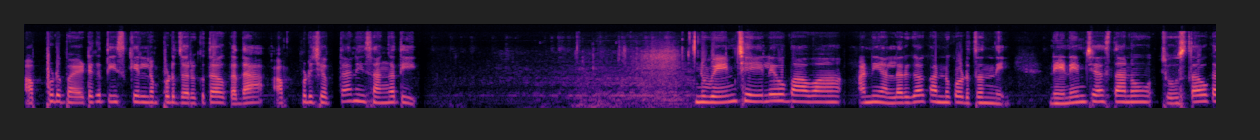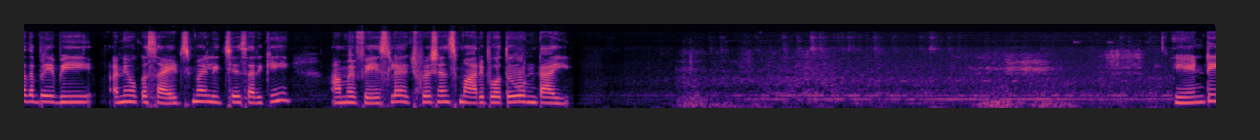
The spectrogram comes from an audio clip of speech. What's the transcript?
అప్పుడు బయటకు తీసుకెళ్ళినప్పుడు దొరుకుతావు కదా అప్పుడు చెప్తా నీ సంగతి. నువ్వేం చేయలేవు బావా అని అల్లరిగా కన్ను కొడుతుంది. నేనేం చేస్తాను? చూస్తావు కదా బేబీ అని ఒక సైడ్ స్మైల్ ఇచ్చేసరికి ఆమె ఫేస్లో ఎక్స్ప్రెషన్స్ మారిపోతూ ఉంటాయి. ఏంటి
